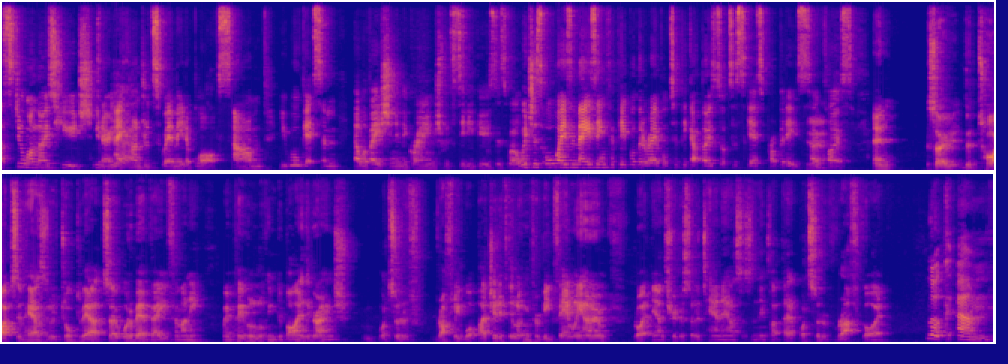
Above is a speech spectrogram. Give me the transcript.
are still on those huge, you know, Yeah. 800 square metre blocks. Um, you will get some elevation in the Grange with city views as well, which is always amazing for people that are able to pick up those sorts of scarce properties Yeah. so close. And so the types of houses we've talked about. So what about value for money? When people are looking to buy in the Grange, what sort of roughly what budget? If they're looking for a big family home, right down through to sort of townhouses and things like that, what sort of rough guide? Look, um,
